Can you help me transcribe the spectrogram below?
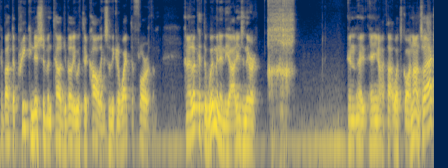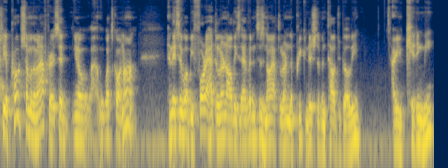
about the precondition of intelligibility with their colleagues so they could wipe the floor with them. And I looked at the women in the audience, and they were, and, I, and you know, I thought, what's going on? So I actually approached some of them after. I said, you know, what's going on? And they said, well, before I had to learn all these evidences, now I have to learn the precondition of intelligibility. Are you kidding me?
